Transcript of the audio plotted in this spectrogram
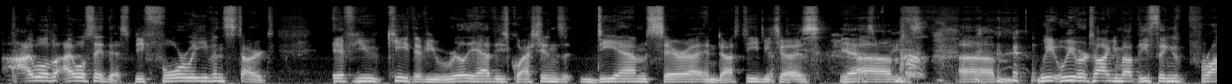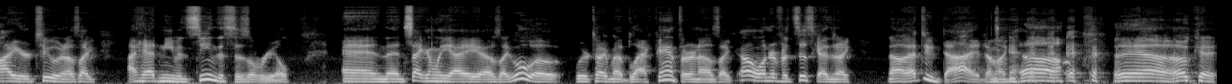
I will I will say this before we even start. If you Keith, if you really have these questions, DM Sarah and Dusty because Yes, um, um, we we were talking about these things prior to, and I was like, I hadn't even seen the sizzle reel. And then secondly, I, I was like, oh, uh, we were talking about Black Panther, and I was like, oh, I wonder if it's this guy. And they're like, no, that dude died. I'm like, oh, yeah, okay.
